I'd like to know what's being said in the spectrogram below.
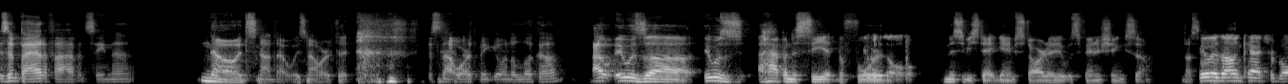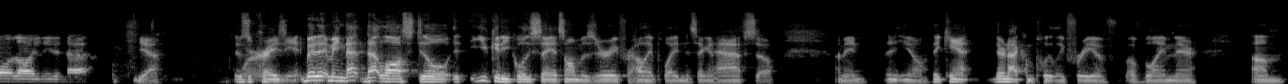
Is it bad if I haven't seen that? No, it's not that. It's not worth it. it's not worth me going to look up. I, it was. Uh, it was. I happened to see it before the Mississippi State game started. It was finishing, so that's. It was uncatchable. Is all you needed to know. Yeah, it was Word. a crazy. But I mean, that that loss still. It, you could equally say it's on Missouri for how they played in the second half. So, I mean, you know, they can't. They're not completely free of of blame there. Um,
